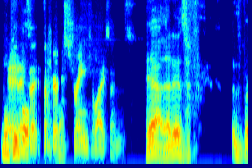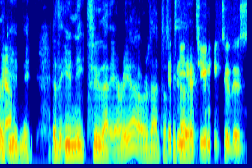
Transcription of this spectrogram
Well, and people, it's a, it's a, very strange license. Yeah, that is. It's very yeah. unique. Is it unique to that area, or is that just? It's because... it's unique to this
